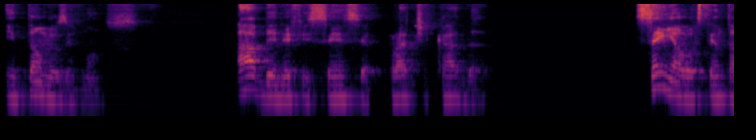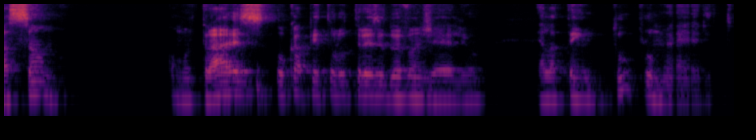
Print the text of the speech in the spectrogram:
Então, meus irmãos, a beneficência praticada sem a ostentação, como traz o capítulo 13 do Evangelho, ela tem duplo mérito.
